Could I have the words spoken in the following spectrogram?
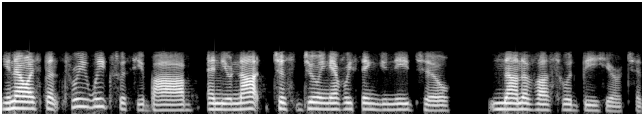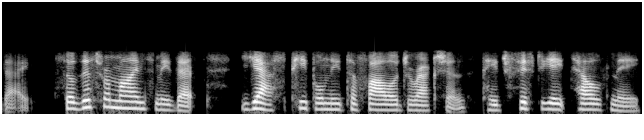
you know, I spent three weeks with you, Bob, and you're not just doing everything you need to, none of us would be here today. So this reminds me that, yes, people need to follow directions. Page 58 tells me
